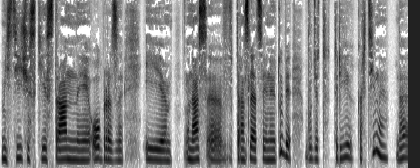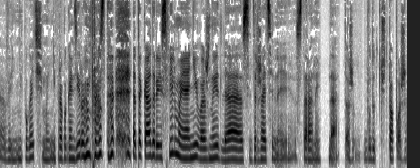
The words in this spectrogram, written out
мистические, странные образы. И у нас э, в трансляции на Ютубе будет три картины, да, вы не пугайтесь, мы не пропагандируем просто это кадры из фильма, и они важны для содержательной стороны, да, тоже будут чуть попозже.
